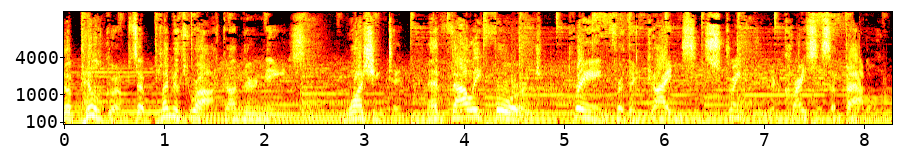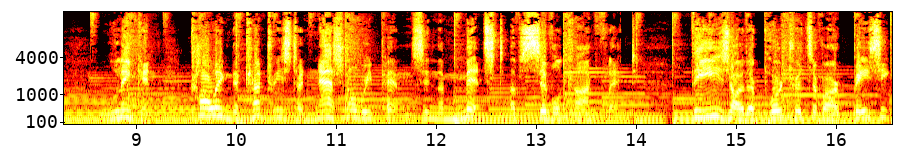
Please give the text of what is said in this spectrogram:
the pilgrims at Plymouth Rock on their knees, Washington at Valley Forge praying for the guidance and strength in the crisis of battle, Lincoln calling the countries to national repentance in the midst of civil conflict. These are the portraits of our basic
